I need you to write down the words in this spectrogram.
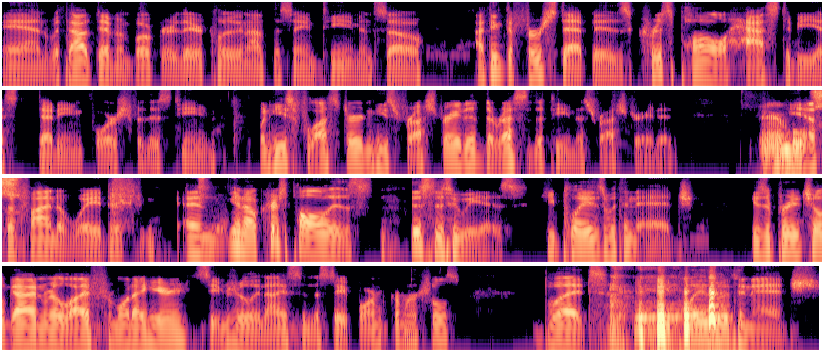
And without Devin Booker, they're clearly not the same team. And so I think the first step is Chris Paul has to be a steadying force for this team. When he's flustered and he's frustrated, the rest of the team is frustrated. He has to find a way to, and you know, Chris Paul is this is who he is. He plays with an edge. He's a pretty chill guy in real life, from what I hear. Seems really nice in the State Farm commercials, but he plays with an edge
